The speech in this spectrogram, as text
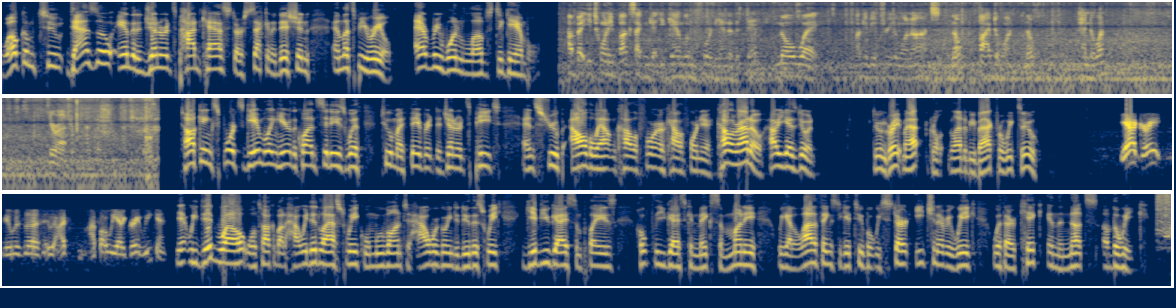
Welcome to Dazzo and the Degenerates podcast, our second edition. And let's be real, everyone loves to gamble. I bet you 20 bucks I can get you gambling before the end of the day. No way. I'll give you 3 to 1 odds. No. 5 to 1. No. 10 to 1. You're on. Talking sports gambling here in the Quad Cities with two of my favorite degenerates, Pete and Stroop, all the way out in California, California, Colorado. How are you guys doing? Doing great, Matt. Gl- Glad to be back for week two. Yeah, great. It was. Uh, I I thought we had a great weekend. Yeah, we did well. We'll talk about how we did last week. We'll move on to how we're going to do this week. Give you guys some plays. Hopefully, you guys can make some money. We got a lot of things to get to, but we start each and every week with our kick in the nuts of the week. Right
